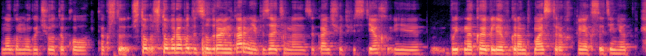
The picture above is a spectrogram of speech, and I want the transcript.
много-много чего такого. Так что, что чтобы работать с Driving Car, не обязательно заканчивать физтех и быть на Кегле в грандмастерах. У меня, кстати, нет.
